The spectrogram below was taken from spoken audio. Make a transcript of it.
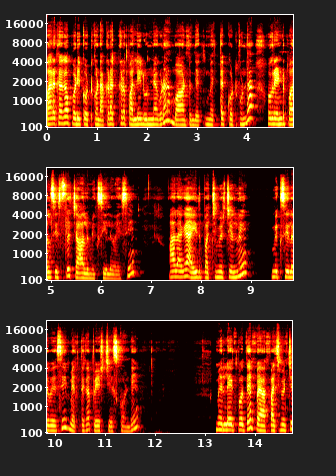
బరకగా పొడి కొట్టుకోండి. అక్కడక్కడ పల్లీలు ఉన్నా కూడా బాగుంటుంది. మెత్తగా కొట్టకుండా ఒక రెండు పల్స్ ఇస్తే చాలు మిక్సీలో వేసి. అలాగే ఐదు పచ్చిమిర్చిల్ని మిక్సీలో వేసి మెత్తగా పేస్ట్ చేసుకోండి. మీరు లేకపోతే పచ్చిమిర్చి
